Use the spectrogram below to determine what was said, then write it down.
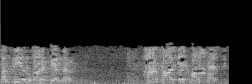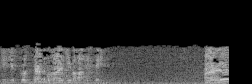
بستی مبارک کے اندر ہر سال ایک وبا پھیلتی تھی جس کو زرد بخار کی وبا کہتے ہیں۔ اور لوگ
